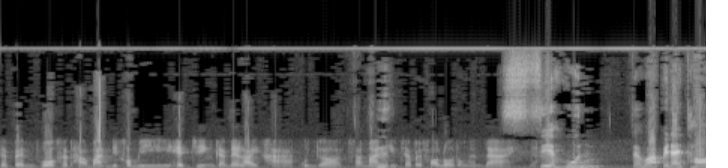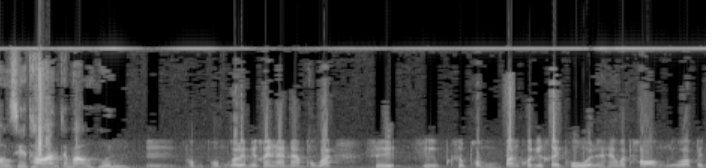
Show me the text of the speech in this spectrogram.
จะเป็นพวกสถาบันที่เขามี hedging กันได้หลายขา คุณก็สามารถที่จะไป follow ตรงนั้นได้นะเสียหุ้น แต่ว่าไปได้ทองเสียทองอาจจะมาเอาหุ้น อืมผมผมก็เลยไม่ค่อยแนะนำผมว่าซื้อคือคือผมบางคนก็เคยพูดนะฮะว่าทองหรือว่าเป็น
